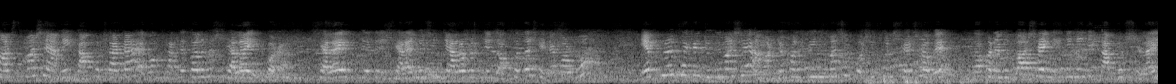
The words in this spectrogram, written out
মার্চ মাসে আমি কাপড় কাটা এবং হাতে কলমে সেলাই করা। সেলাই সেলাই মেশিন চালানোর যে দক্ষতা, সেটা করব। এপ্রিল থেকে জুন মাসে আমার যখন তিন মাসে প্রশিক্ষণ শেষ হবে, তখন আমি বাসায় নিজে নিজে কাপড় সেলাই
